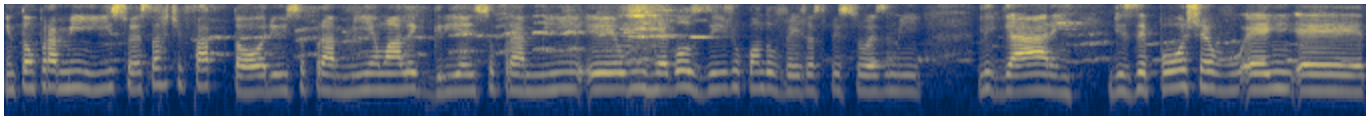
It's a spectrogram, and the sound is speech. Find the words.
Então, para mim, isso é satisfatório, isso para mim é uma alegria, isso para mim eu me regozijo quando vejo as pessoas me ligarem, dizer: Poxa, eu, é, é,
